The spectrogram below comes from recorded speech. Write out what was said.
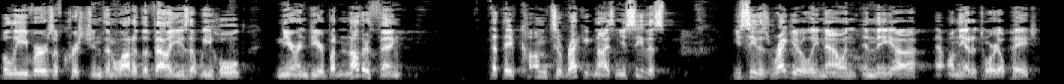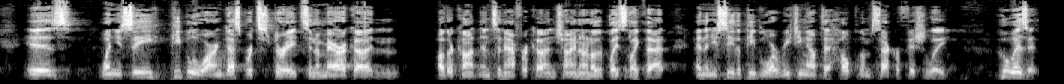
believers, of Christians, and a lot of the values that we hold near and dear. But another thing that they've come to recognize, and you see this, you see this regularly now in, in the, uh, on the editorial page, is when you see people who are in desperate straits in America and other continents, in Africa and China and other places like that, and then you see the people who are reaching out to help them sacrificially, who is it?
